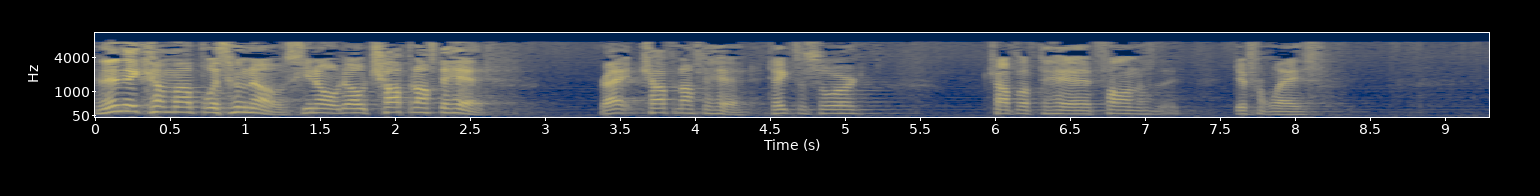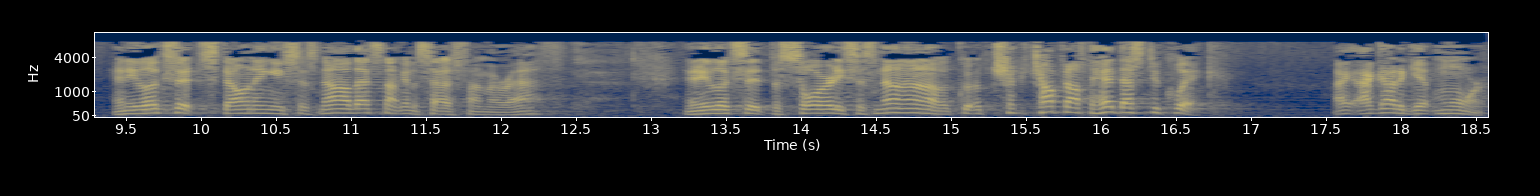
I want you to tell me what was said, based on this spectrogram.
And then they come up with who knows, you know, oh, chopping off the head. Right? Chopping off the head. Take the sword, chop off the head, fall in different ways. And he looks at stoning, he says, no, that's not going to satisfy my wrath. And he looks at the sword, he says, no, no, no, chopping off the head, that's too quick. I, I gotta get more.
